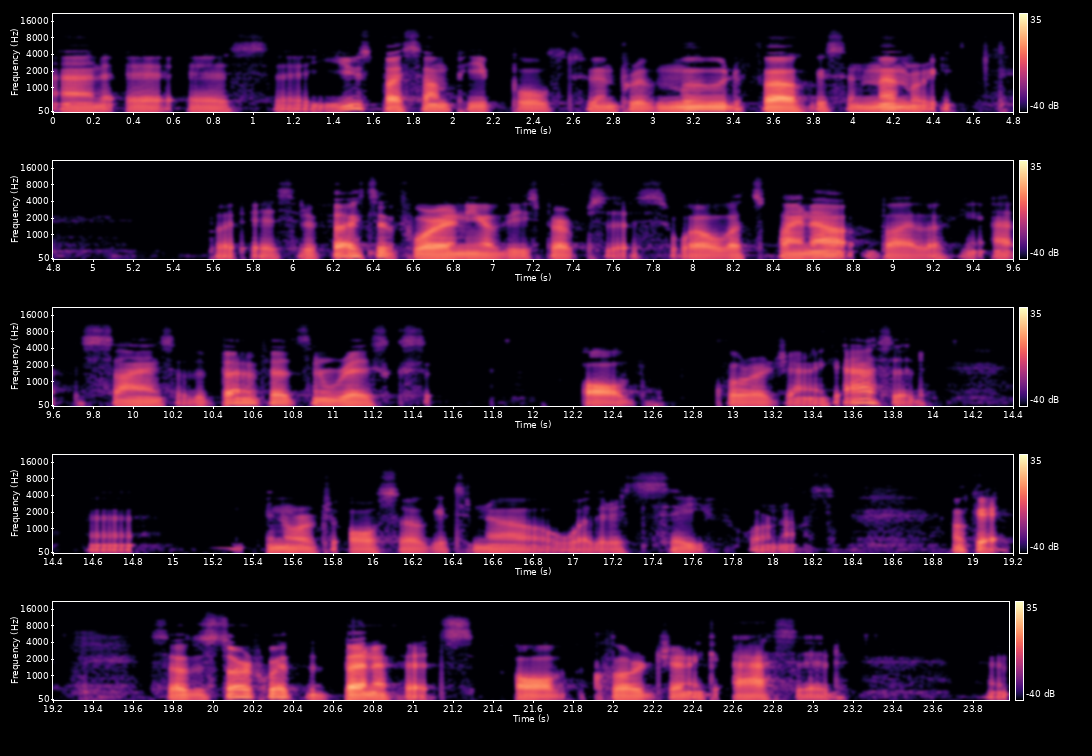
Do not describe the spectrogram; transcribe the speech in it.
and it is uh, used by some people to improve mood, focus, and memory. But is it effective for any of these purposes? Well, let's find out by looking at the science of the benefits and risks of chlorogenic acid uh, in order to also get to know whether it's safe or not. Okay, so to start with the benefits of chlorogenic acid, uh,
